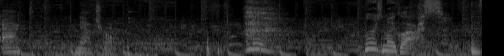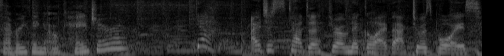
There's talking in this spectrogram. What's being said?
Act natural. Where's my glass? Is everything okay, Jera? Yeah, I just had to throw Nikolai back to his boys.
